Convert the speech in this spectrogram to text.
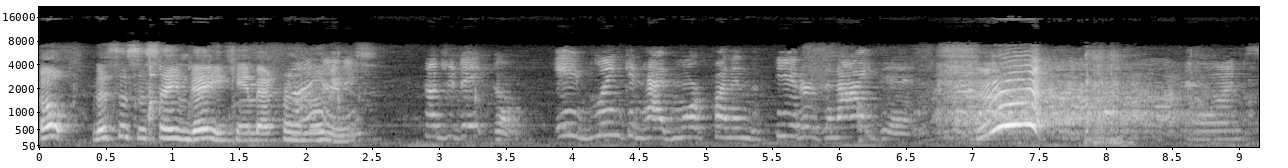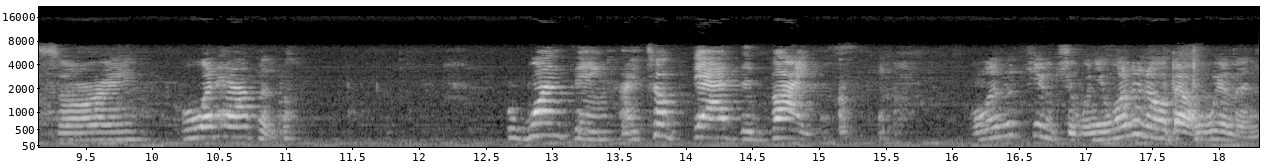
Oh, this is the same day he came back from the Hi, honey. movies. How'd your date go? Abe Lincoln had more fun in the theater than I did. Oh, I'm sorry. Well, what happened? For one thing, I took Dad's advice. Well, in the future, when you want to know about women,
